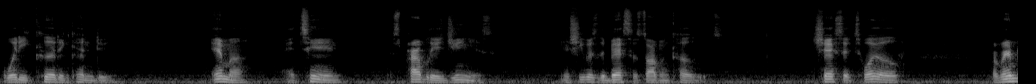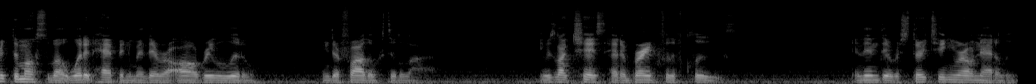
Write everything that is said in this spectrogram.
what he could and couldn't do. Emma, at 10, was probably a genius, and she was the best at solving codes. Chess at 12 remembered the most about what had happened when they were all really little and their father was still alive. It was like Chess had a brain full of clues. And then there was 13 year old Natalie,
